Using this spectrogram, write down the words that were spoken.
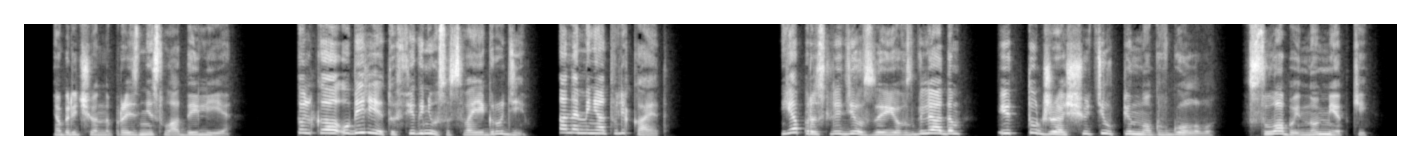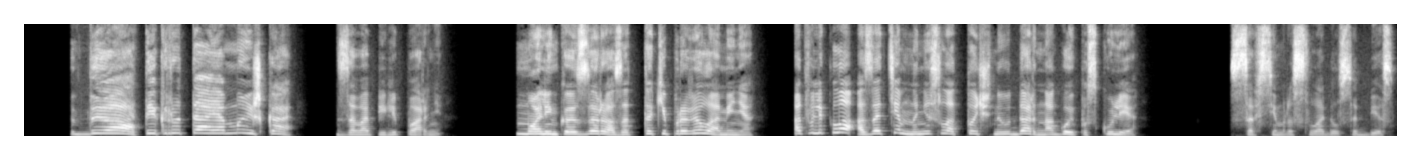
— обреченно произнесла Делия. «Только убери эту фигню со своей груди. Она меня отвлекает». Я проследил за ее взглядом и тут же ощутил пинок в голову. Слабый, но меткий. «Да, ты крутая мышка!» – завопили парни. Маленькая зараза так и провела меня. Отвлекла, а затем нанесла точный удар ногой по скуле. Совсем расслабился бес.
